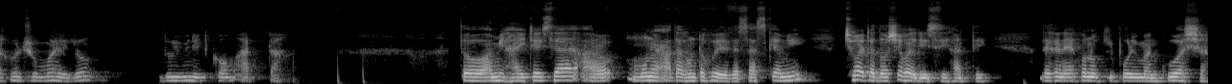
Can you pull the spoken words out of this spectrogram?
এখন সময় হলো দুই মিনিট কম আটটা। তো আমি হাইট হাইটাইছি আর মনে হয় আধা ঘণ্টা হয়ে গেছে। আজকে আমি ছয়টা দশে বাইরেছি হাঁটতে। দেখেন এখনও কি পরিমাণ কুয়াশা।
